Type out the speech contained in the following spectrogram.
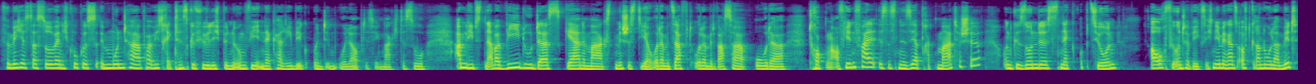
Für mich ist das so, wenn ich Kokos im Mund habe, habe ich direkt das Gefühl, ich bin irgendwie in der Karibik und im Urlaub. Deswegen mag ich das so am liebsten. Aber wie du das gerne magst, misch es dir oder mit Saft oder mit Wasser oder trocken. Auf jeden Fall ist es eine sehr pragmatische und gesunde Snack-Option, auch für unterwegs. Ich nehme ganz oft Granola mit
